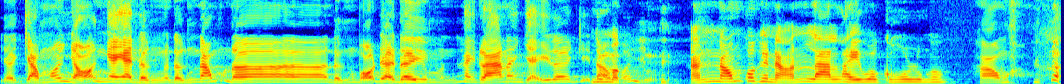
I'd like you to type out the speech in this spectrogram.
vợ chồng nói nhỏ nghe đừng đừng nóng đừng bỏ ra đi mình hay la nó vậy đó chứ nhưng đâu mà có ảnh nóng có khi nào ảnh la lay qua cô luôn không? Không.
